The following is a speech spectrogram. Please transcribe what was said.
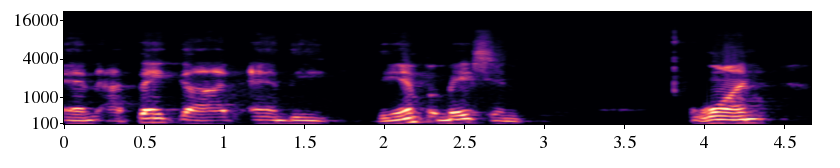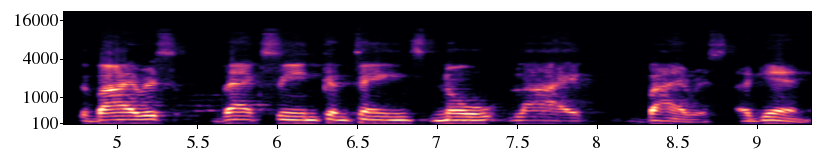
And I thank God and the, the information, one, the virus vaccine contains no live virus. Again,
